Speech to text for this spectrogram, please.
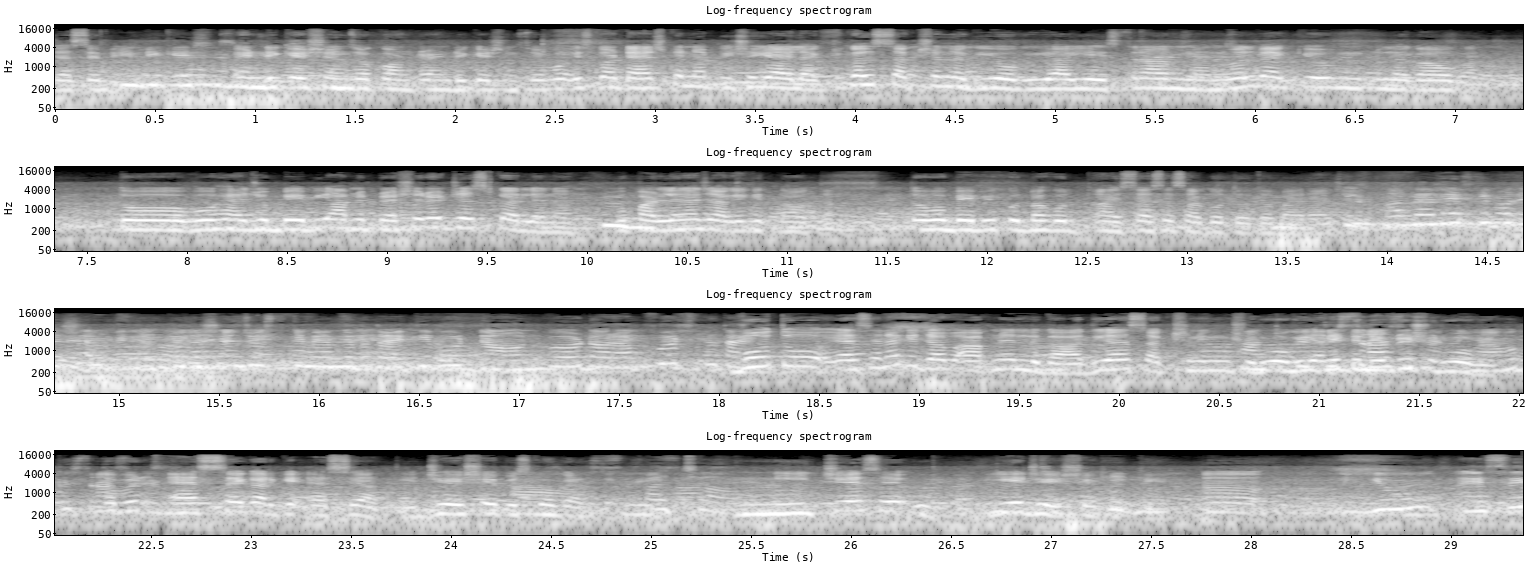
जैसे इंडिकेशन और काउंटर इंडिकेशन है वो इसको अटैच करना पीछे या इलेक्ट्रिकल सक्शन लगी होगी या ये इस तरह मैनुअल वैक्यूम लगा होगा तो वो है जो बेबी आपने प्रेशर एडजस्ट कर लेना वो पढ़ लेना जाके कितना होता है। तो वो बेबी खुद ब खुद ऐसा ऐसा सक होता है बाहर आ और मैम इसकी पोजीशन पोजीशन जो उसकी मैम ने बताई थी वो डाउनवर्ड और अपवर्ड्स बताई वो तो ऐसे ना कि जब आपने लगा दिया सक्शनिंग शुरू तो होगी फिर यानी डिलीवरी शुरू है? तरह तो फिर ऐसे करके ऐसे आती है जे शेप इसको कहते हैं। अच्छा। नीचे से ऊपर ये जे शेप होती है। यूँ ऐसे?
